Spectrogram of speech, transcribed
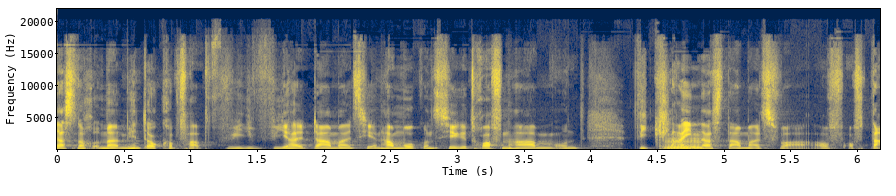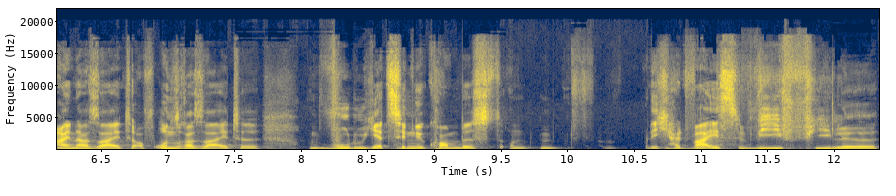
das noch immer im Hinterkopf habe, wie wir halt damals hier in Hamburg uns hier getroffen haben und wie klein mhm. das damals war. Auf, auf deiner Seite, auf unserer Seite und wo du jetzt hingekommen bist und ich halt weiß, wie viele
